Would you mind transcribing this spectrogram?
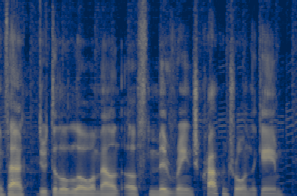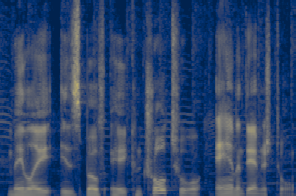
In fact, due to the low amount of mid-range crowd control in the game, melee is both a control tool and a damage tool.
